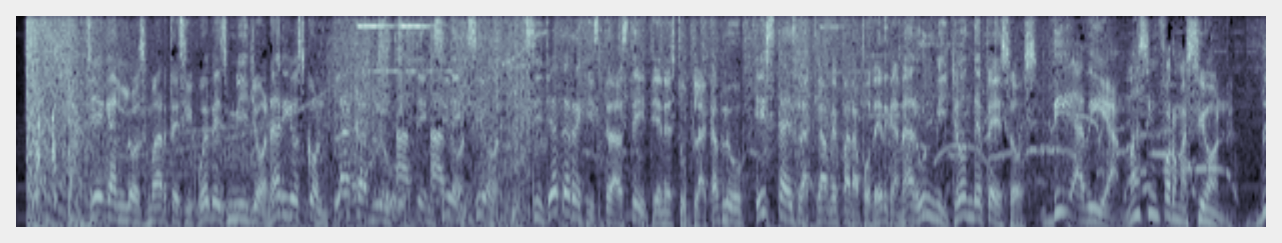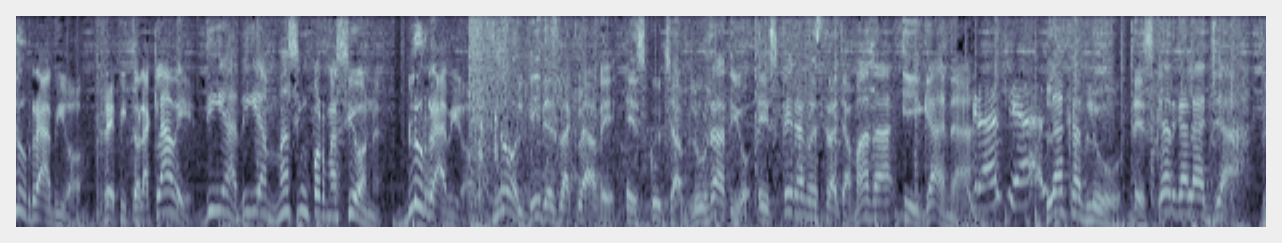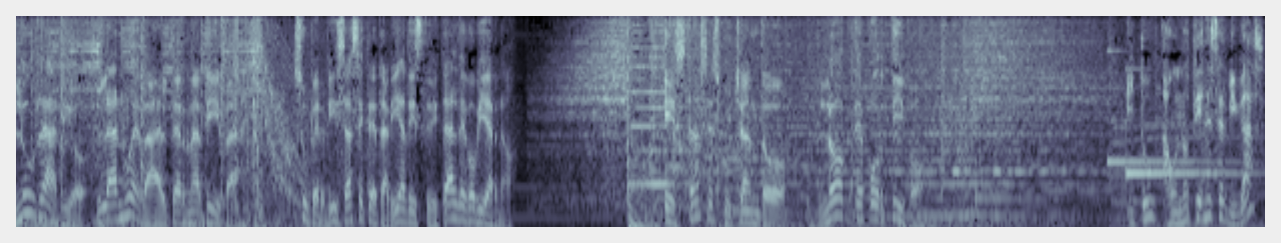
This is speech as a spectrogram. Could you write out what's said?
Llegan los martes y jueves millonarios con placa blue. Atención. Si ya te registraste y tienes tu placa blue, esta es la clave para poder ganar un millón de pesos. Día a día, más información. Blue Radio. Repito la clave. Día a día, más información. Blue Radio. No olvides la clave. Escucha Blue Radio, espera nuestra llamada y gana. Gracias. Placa Blue, descárgala ya. Blue Radio, la nueva alternativa. Supervisa Secretaría Distrital de Gobierno. Estás escuchando Blog Deportivo. ¿Y tú aún no tienes Servigas?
